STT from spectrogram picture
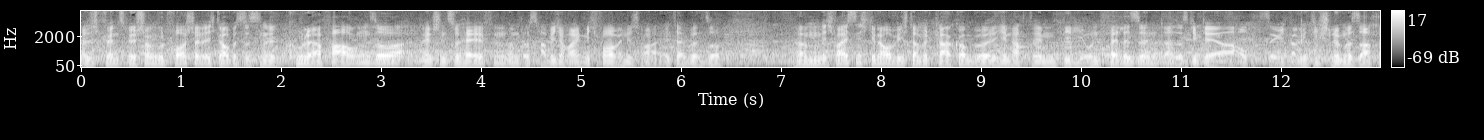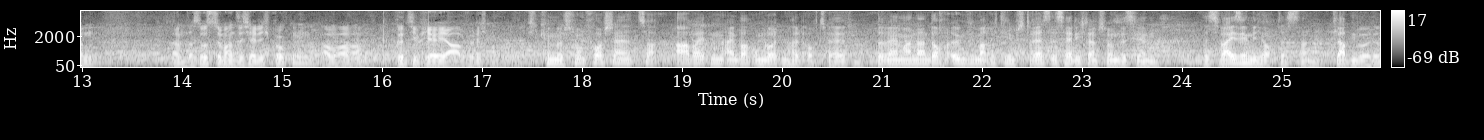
Also ich könnte es mir schon gut vorstellen. Ich glaube, es ist eine coole Erfahrung, so Menschen zu helfen. Und das habe ich auch eigentlich vor, wenn ich mal älter bin. So. Ähm, ich weiß nicht genau, wie ich damit klarkommen würde, je nachdem, wie die Unfälle sind. Also es gibt ja auch, sage ich mal, richtig schlimme Sachen. Ähm, das müsste man sicherlich gucken, aber prinzipiell ja, würde ich machen. Ich kann mir schon vorstellen, zu arbeiten, einfach um Leuten halt auch zu helfen. Also wenn man dann doch irgendwie mal richtig im Stress ist, hätte ich dann schon ein bisschen, das weiß ich nicht, ob das dann klappen würde.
